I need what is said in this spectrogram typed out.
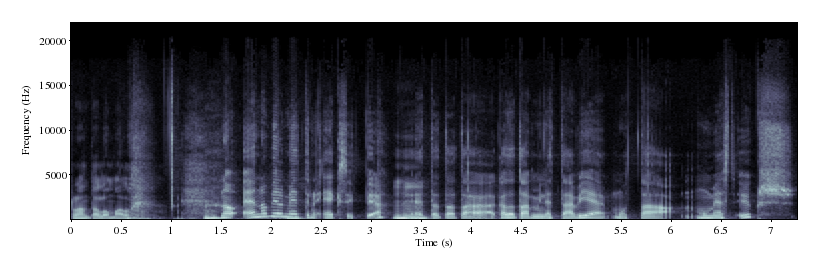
rantalomalle. No en ole vielä miettinyt exittiä, mm-hmm. että tota, katsotaan minne tämä vie, mutta mun mielestä yksi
